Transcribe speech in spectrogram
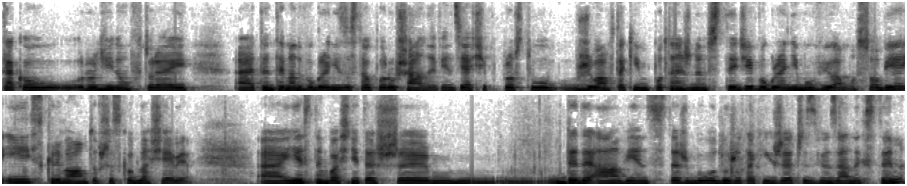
taką rodziną, w której e, ten temat w ogóle nie został poruszany, więc ja się po prostu żyłam w takim potężnym wstydzie, w ogóle nie mówiłam o sobie i skrywałam to wszystko dla siebie. E, Jestem właśnie też DDA, więc też było dużo takich rzeczy związanych z tym.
